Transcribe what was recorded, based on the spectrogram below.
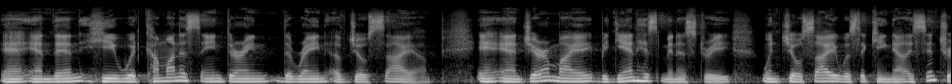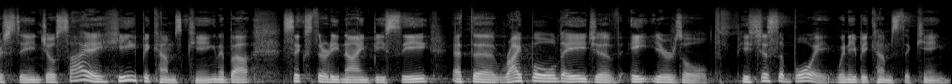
and, then he would come on the scene during the reign of Josiah. And, Jeremiah began his ministry when Josiah was the king. Now it's interesting, Josiah, he becomes king in about 639 BC at the ripe old age of eight years old. He's just a boy when he becomes the king.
